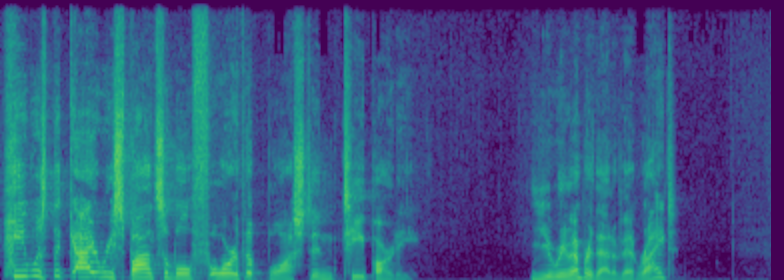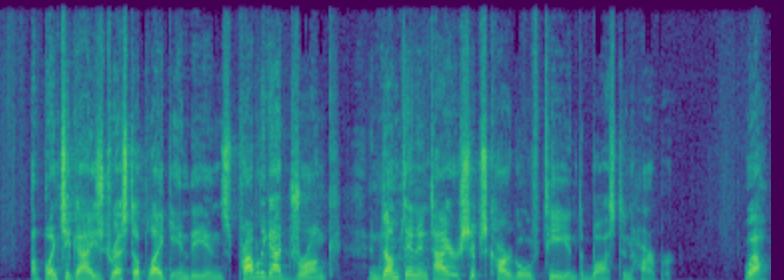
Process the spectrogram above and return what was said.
he was the guy responsible for the Boston Tea Party. You remember that event, right? A bunch of guys dressed up like Indians probably got drunk and dumped an entire ship's cargo of tea into Boston Harbor. Well,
